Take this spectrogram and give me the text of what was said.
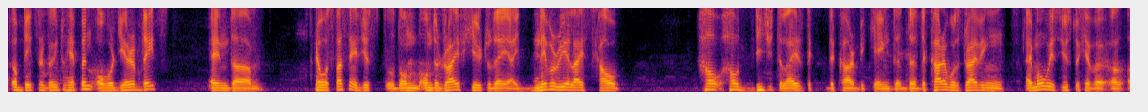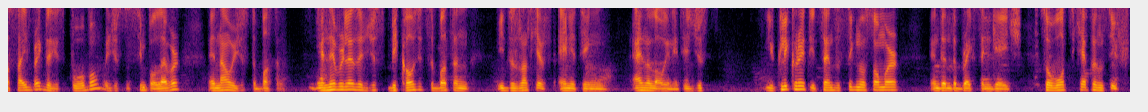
updates are going to happen over the air updates and um, I was fascinated just on, on the drive here today. I never realized how how how digitalized the, the car became. The, the the car I was driving, I'm always used to have a, a, a side brake that is pullable. It's just a simple lever, and now it's just a button. I never realized that just because it's a button, it does not have anything analog in it. It's just you click on it, it sends a signal somewhere, and then the brakes engage. So what happens if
